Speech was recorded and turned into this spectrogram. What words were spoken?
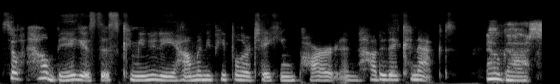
So, how big is this community? How many people are taking part and how do they connect? Oh gosh.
